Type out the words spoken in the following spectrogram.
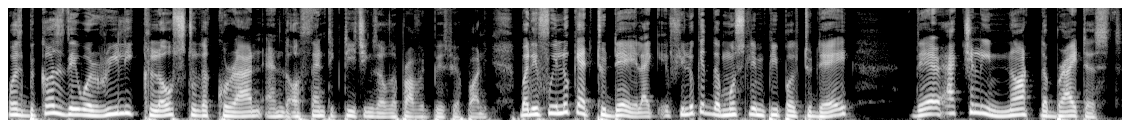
was because they were really close to the Quran and the authentic teachings of the Prophet peace be upon him. But if we look at today, like if you look at the Muslim people today, they're actually not the brightest.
